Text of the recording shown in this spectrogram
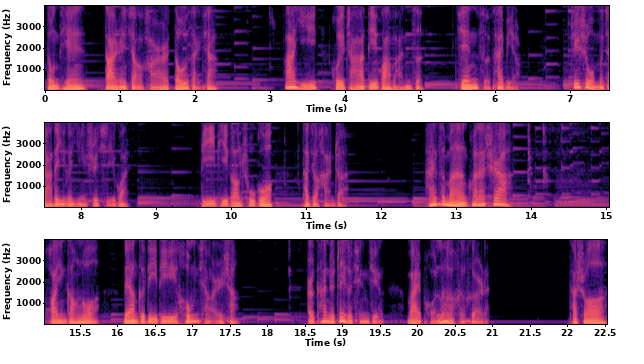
冬天，大人小孩都在家，阿姨会炸地瓜丸子、煎紫菜饼，这是我们家的一个饮食习惯。第一批刚出锅，他就喊着：“孩子们，快来吃啊！”话音刚落。两个弟弟哄抢而上，而看着这个情景，外婆乐呵呵的。她说：“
